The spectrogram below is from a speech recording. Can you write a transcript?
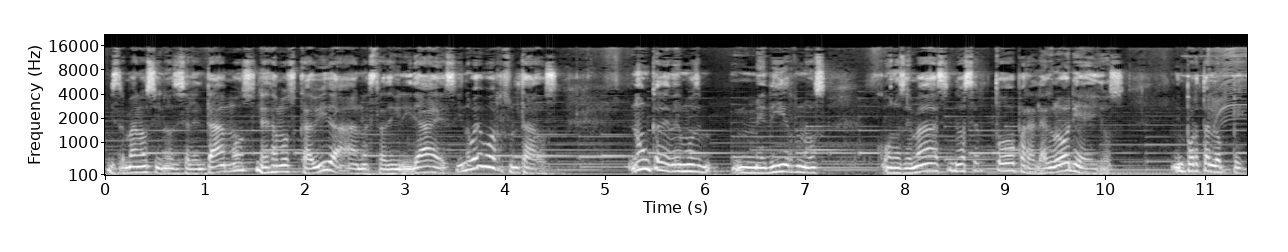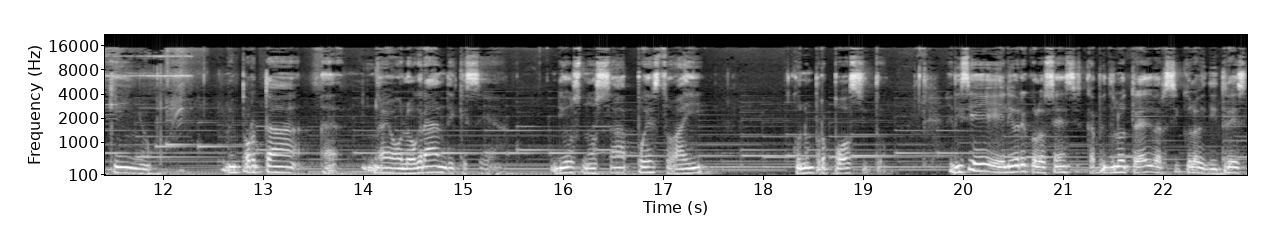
Mis hermanos, si nos desalentamos, le damos cabida a nuestras debilidades y no vemos resultados. Nunca debemos medirnos con los demás, sino hacer todo para la gloria de ellos. No importa lo pequeño, no importa eh, lo grande que sea. Dios nos ha puesto ahí con un propósito. Dice el libro de Colosenses capítulo 3 versículo 23,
